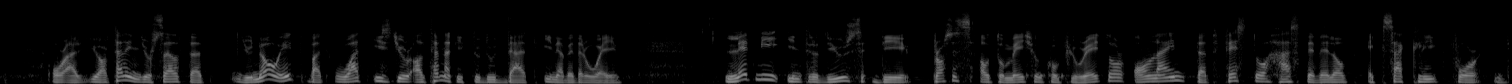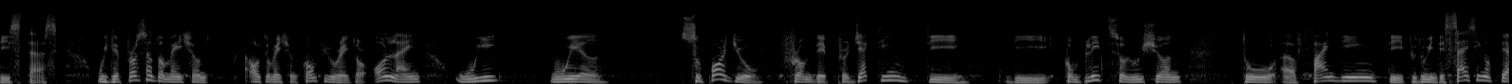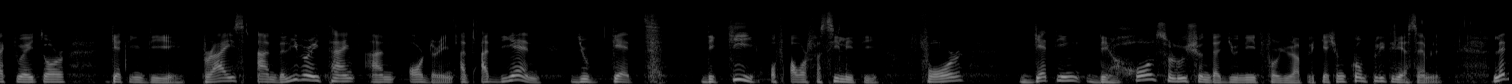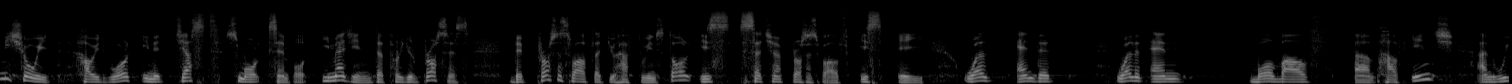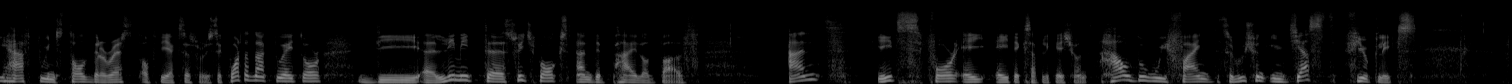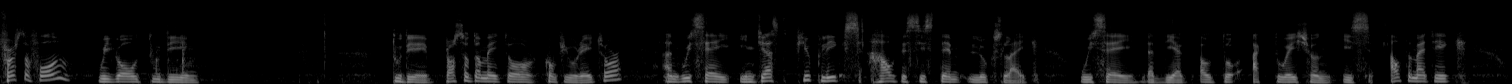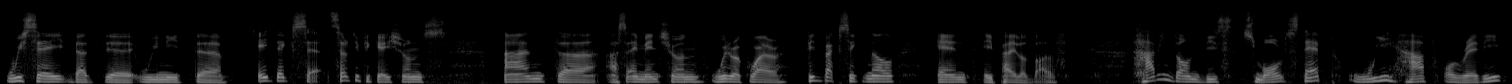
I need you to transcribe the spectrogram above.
or are, you are telling yourself that you know it, but what is your alternative to do that in a better way? Let me introduce the process automation configurator online that Festo has developed exactly for this task. With the process automation, automation configurator online, we will support you from the projecting the, the complete solution to uh, finding, the, to doing the sizing of the actuator, getting the price and delivery time and ordering. And at the end, you get the key of our facility for getting the whole solution that you need for your application completely assembled. Let me show it how it works in a just small example. Imagine that for your process, the process valve that you have to install is such a process valve, is a well-ended, welded end ball valve um, half inch, and we have to install the rest of the accessories, the quarter actuator, the uh, limit uh, switch box, and the pilot valve. And it's for a ATEX application. How do we find the solution in just few clicks? First of all, we go to the to the process automator configurator, and we say in just few clicks how the system looks like. We say that the auto actuation is automatic. We say that uh, we need uh, ATEX certifications, and uh, as I mentioned, we require feedback signal and a pilot valve. Having done this small step, we have already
